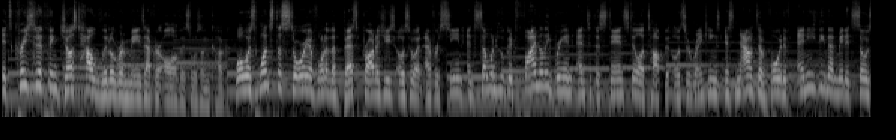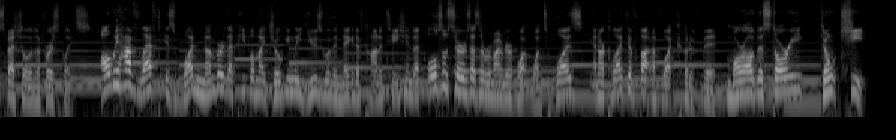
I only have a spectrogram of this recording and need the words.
It's crazy to think just how little remains after all of this was uncovered. What was once the story of one of the best prodigies Osu had ever seen and someone who could finally bring an end to the standstill atop the Osu rankings is now devoid of anything that made it so special in the first place. All we have left is one number that people might jokingly use with a negative connotation that also serves as a reminder of what once was and our collective thought of what could have been. Moral of the story, don't cheat.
